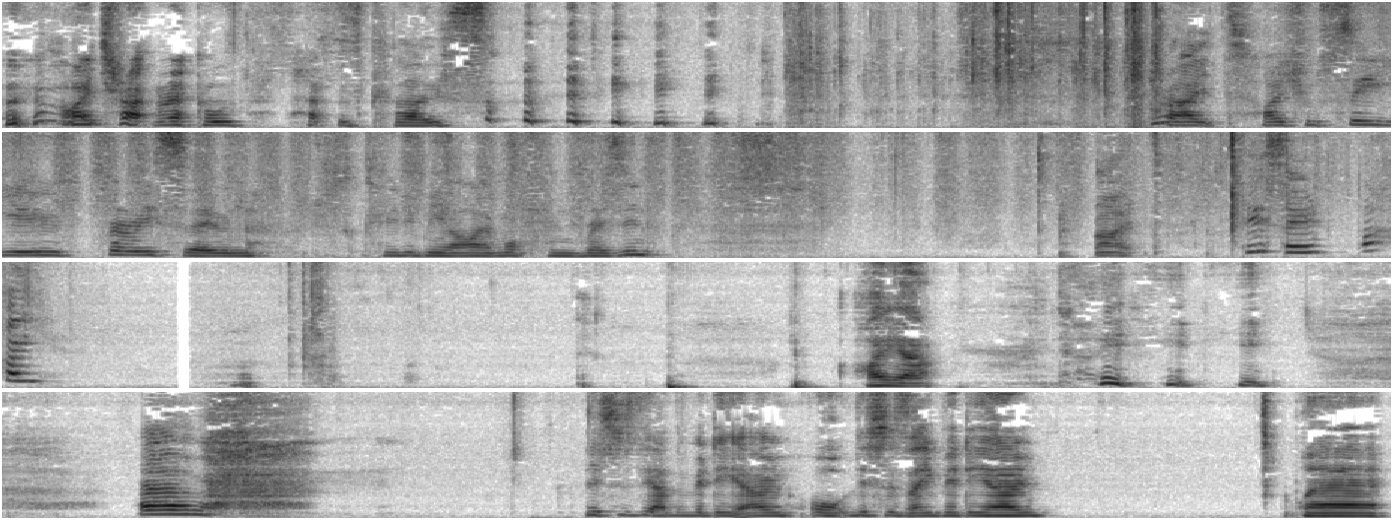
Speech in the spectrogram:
my track record, that was close. right, I shall see you very soon. Just cleaning my eye, I'm off from resin. Right, see you soon. Bye. Hiya. um, this is the other video, or this is a video where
